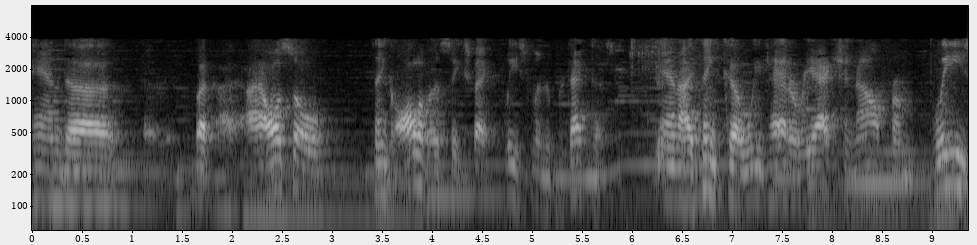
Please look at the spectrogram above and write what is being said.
and uh, but I, I also think all of us expect policemen to protect us, and I think uh, we've had a reaction now from police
